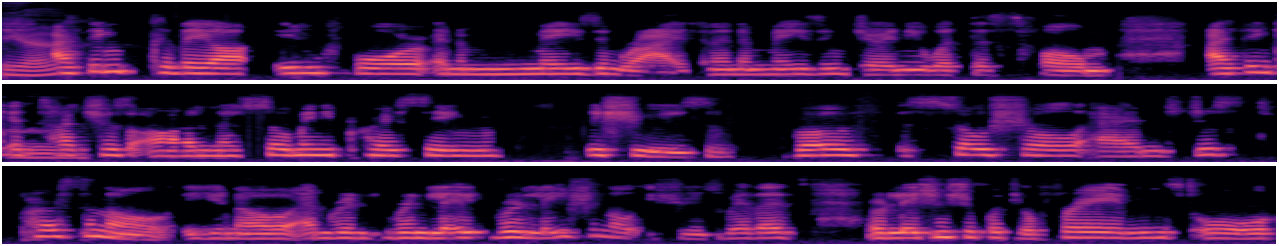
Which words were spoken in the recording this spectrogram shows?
Yeah. I think they are in for an amazing ride and an amazing journey with this film. I think it Mm. touches on so many pressing issues, both social and just personal, you know, and re rela relational issues, whether it's a relationship with your friends or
